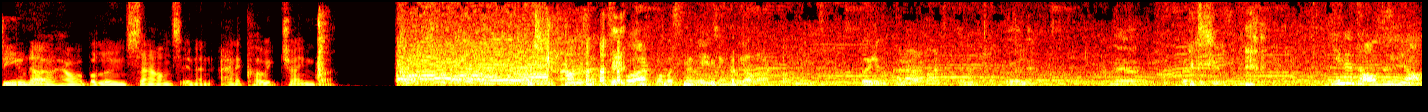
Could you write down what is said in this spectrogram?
Do you know how a balloon sounds in an anechoic chamber? Tek olarak babasına benziyor, bu olarak bana benziyor. Böyle bir karar vardı değil mi? Öyle. Ne ya? Başka şey Yine daldın ya.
